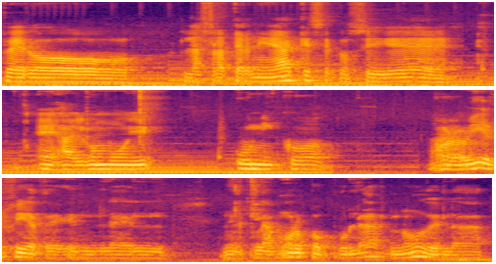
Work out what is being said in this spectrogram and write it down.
Pero la fraternidad que se consigue es algo muy único. Ahora bien, fíjate, en, la- el, el clamor popular, ¿no? De la,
